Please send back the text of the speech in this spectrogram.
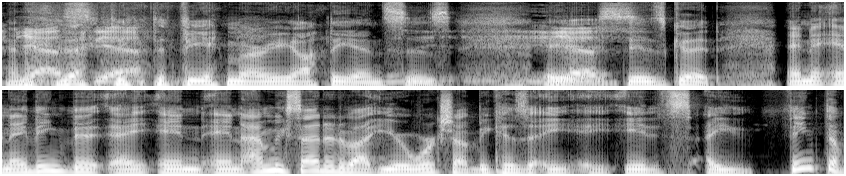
And yes, I yeah. the PMRE audience is, yes. is good, and and I think that and and I'm excited about your workshop because it's I think the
